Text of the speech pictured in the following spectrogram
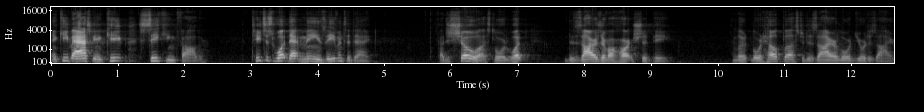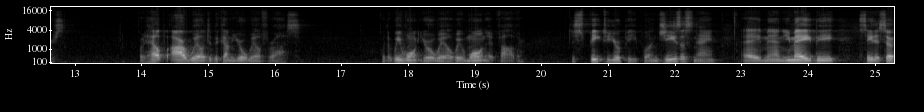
and keep asking and keep seeking, Father. Teach us what that means even today. God, just show us, Lord, what the desires of our hearts should be. And Lord, Lord help us to desire, Lord, your desires. Lord, help our will to become your will for us. Lord, that we want your will. We want it, Father. To speak to your people. In Jesus' name, Amen. You may be seated. So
